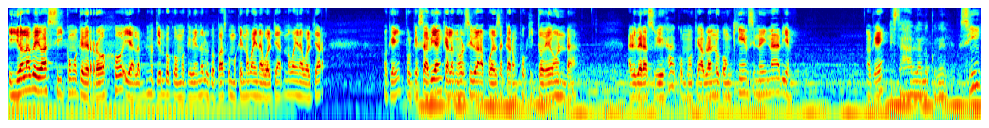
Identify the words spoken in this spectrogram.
Y yo la veo así como que de rojo y al mismo tiempo como que viendo a los papás como que no vayan a voltear, no vayan a voltear. ¿Ok? Porque sabían que a lo mejor se iban a poder sacar un poquito de onda al ver a su hija como que hablando con quién si no hay nadie. ¿Ok? Estaba hablando con él. Sí.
